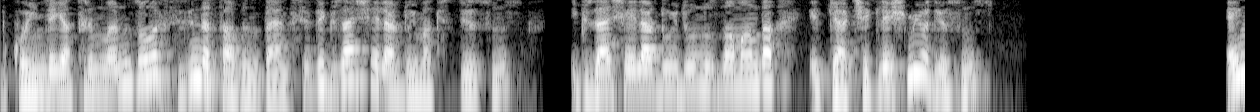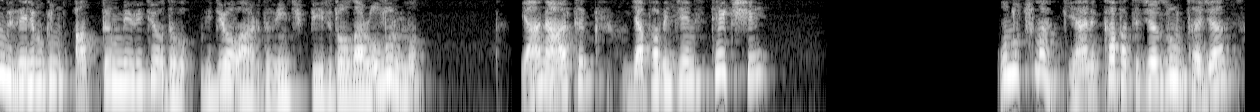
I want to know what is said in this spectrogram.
bu coin'de yatırımlarınız olarak sizin de sabrınız dayandı. Siz de güzel şeyler duymak istiyorsunuz. E, güzel şeyler duyduğunuz zaman da e, gerçekleşmiyor diyorsunuz. En güzeli bugün attığım bir videoda video vardı. Wink 1 dolar olur mu? Yani artık yapabileceğimiz tek şey unutmak. Yani kapatacağız, unutacağız.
